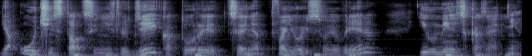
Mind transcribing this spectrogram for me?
я очень стал ценить людей, которые ценят твое и свое время и умеют сказать нет.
